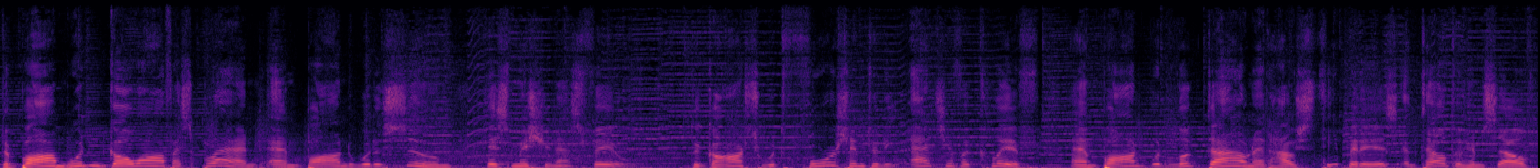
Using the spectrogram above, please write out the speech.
The bomb wouldn't go off as planned and Bond would assume his mission has failed. The guards would force him to the edge of a cliff and Bond would look down at how steep it is and tell to himself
